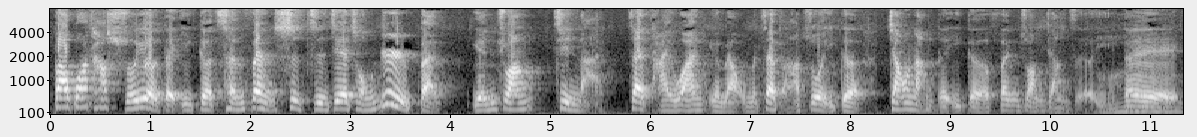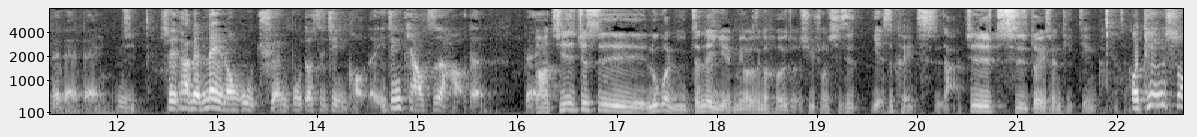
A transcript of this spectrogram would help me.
包括它所有的一个成分是直接从日本。原装进来，在台湾有没有？我们再把它做一个胶囊的一个分装，这样子而已。对对对对，嗯，所以它的内容物全部都是进口的，已经调制好的。对啊，其实就是如果你真的也没有这个喝酒需求，其实也是可以吃的，就是吃对身体健康这样。我听说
